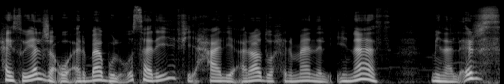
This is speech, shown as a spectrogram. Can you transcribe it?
حيث يلجأ أرباب الأسر في حال أرادوا حرمان الإناث من الإرث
